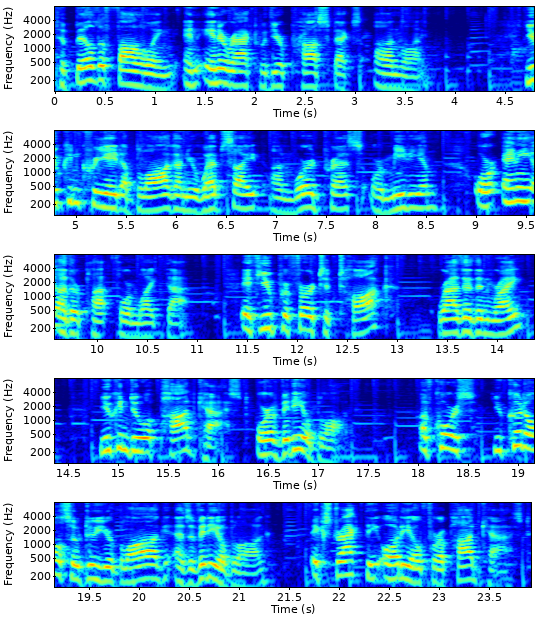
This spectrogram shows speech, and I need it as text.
to build a following and interact with your prospects online. You can create a blog on your website, on WordPress or Medium, or any other platform like that. If you prefer to talk rather than write, you can do a podcast or a video blog. Of course, you could also do your blog as a video blog, extract the audio for a podcast,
